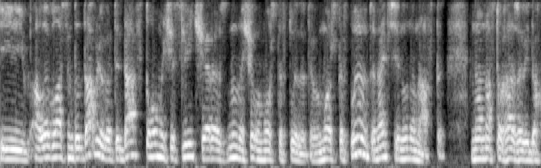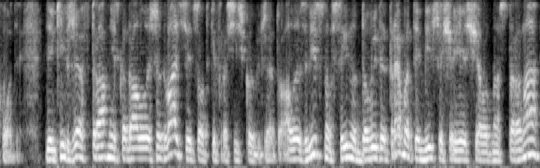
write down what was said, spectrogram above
І, але власне додавлювати да, в тому числі через ну на що ви можете вплинути. Ви можете вплинути на ціну на нафту, на нафтогазові доходи, які вже в травні складали лише 20% російського бюджету. Але звісно, все одно давити треба. Тим більше, що є ще одна сторона.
